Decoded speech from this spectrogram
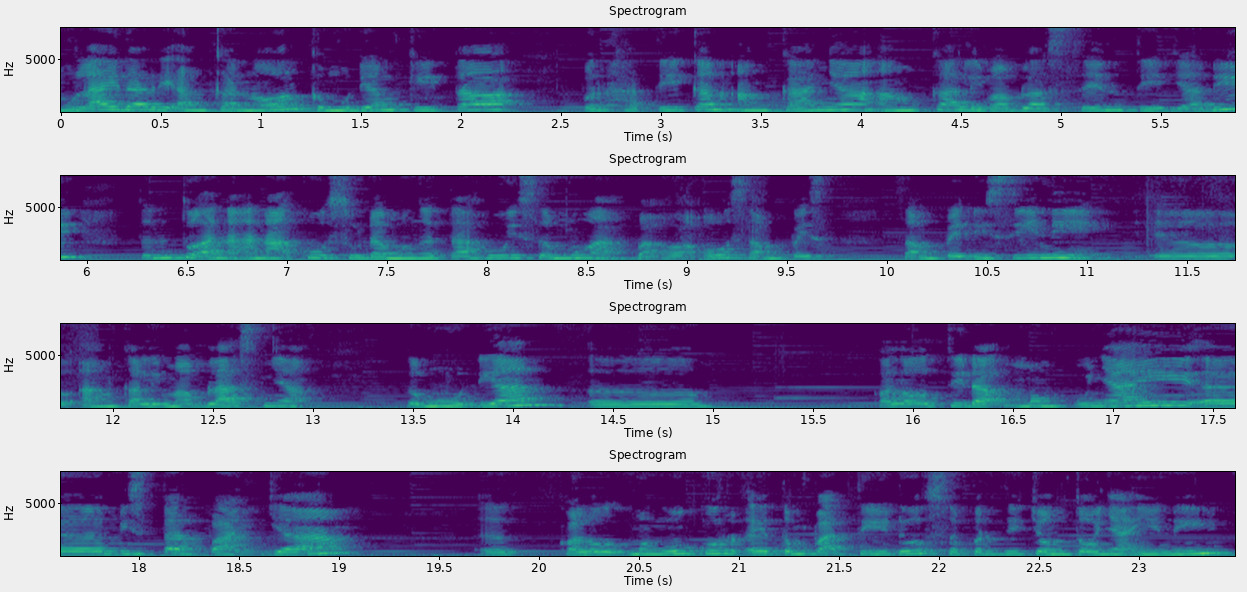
mulai dari angka nol. Kemudian kita perhatikan angkanya angka 15 cm. Jadi tentu anak-anakku sudah mengetahui semua bahwa oh sampai sampai di sini eh, angka 15-nya. Kemudian eh, kalau tidak mempunyai eh, mister panjang eh, kalau mengukur eh, tempat tidur seperti contohnya ini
